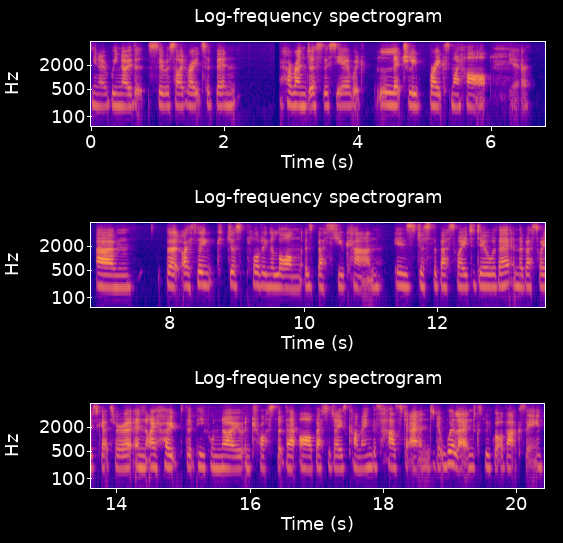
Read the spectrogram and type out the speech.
you know, we know that suicide rates have been horrendous this year, which literally breaks my heart. Yeah. Um, but I think just plodding along as best you can is just the best way to deal with it and the best way to get through it. And I hope that people know and trust that there are better days coming. This has to end and it will end because we've got a vaccine.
